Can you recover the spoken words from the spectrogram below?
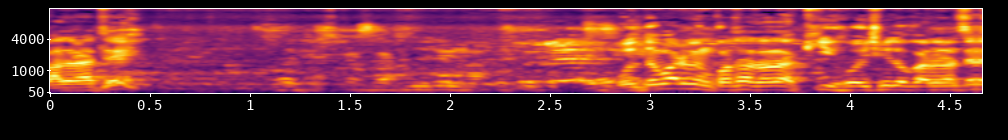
কাল রাতে বলতে পারবেন কথা দাদা, কি হয়েছিল কাল রাতে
